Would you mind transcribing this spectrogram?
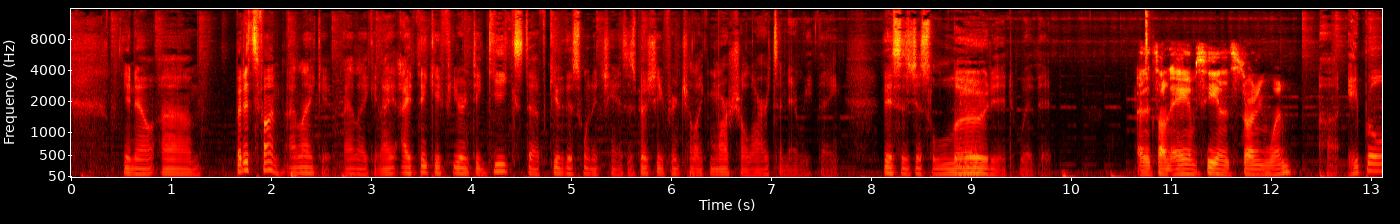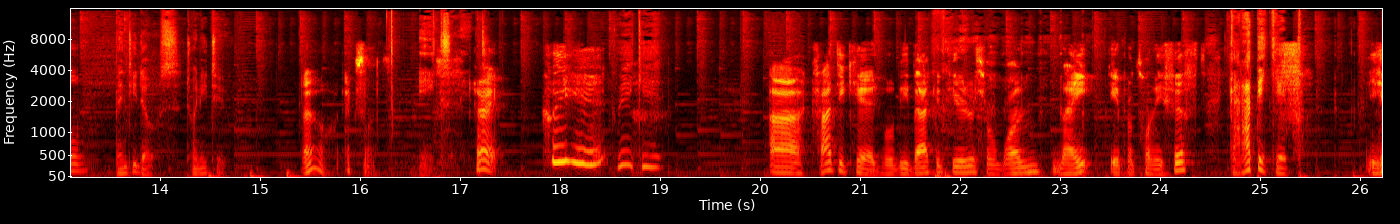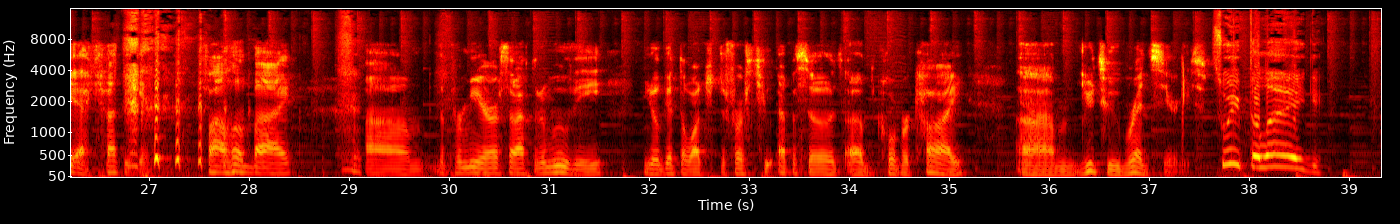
you know um, but it's fun i like it i like it I, I think if you're into geek stuff give this one a chance especially if you're into like martial arts and everything this is just loaded with it And it's on AMC, and it's starting when? uh, april 22 22 Oh, excellent. excellent All right. Cricket. cricket Uh, Karate Kid will be back in theaters for one night, April 25th. karate kid Yeah, Karate Kid. Followed by um, the premiere. So after the movie, you'll get to watch the first two episodes of Cobra Kai um, YouTube Red series. sweep the leg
